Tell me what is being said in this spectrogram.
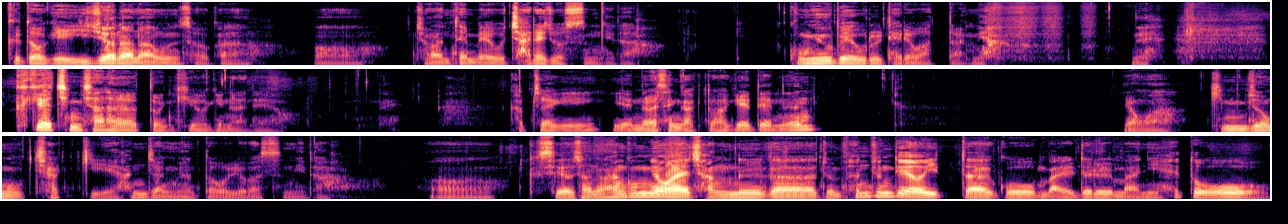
그 덕에 이주연 아나운서가 어, 저한테 매우 잘해줬습니다. 공유 배우를 데려왔다며. 네. 크게 칭찬하였던 기억이 나네요. 네. 갑자기 옛날 생각도 하게 되는 영화 김종욱 찾기의 한 장면 떠올려 봤습니다. 어, 글쎄요, 저는 한국 영화의 장르가 좀 편중되어 있다고 말들을 많이 해도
